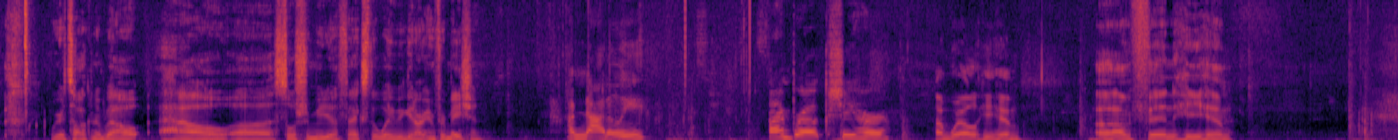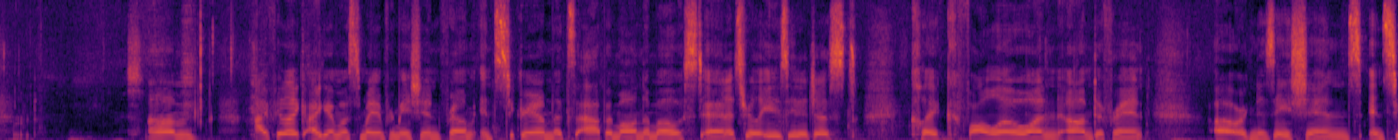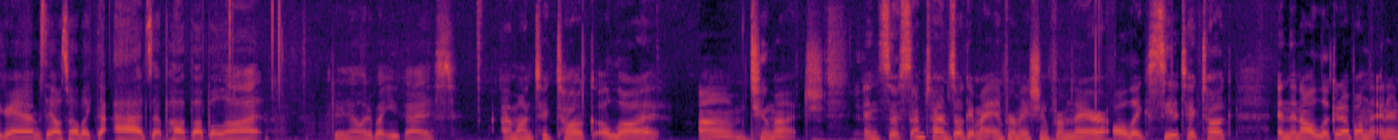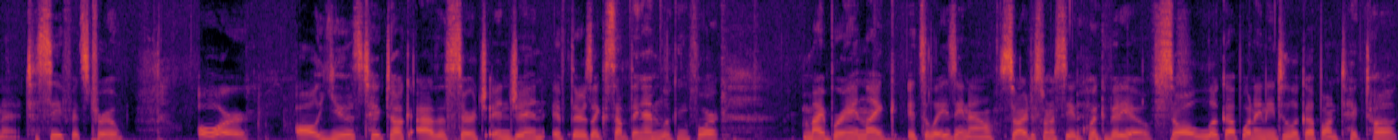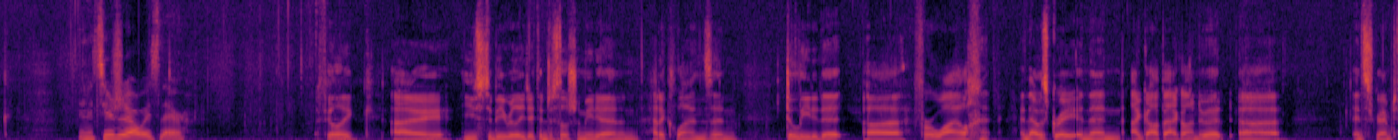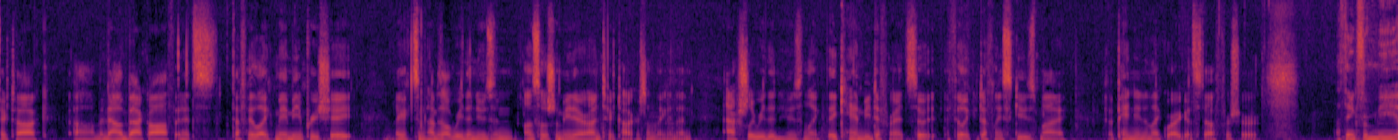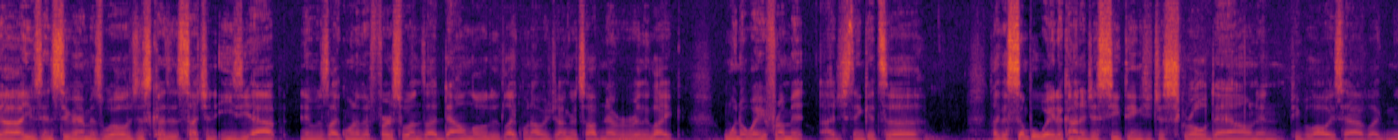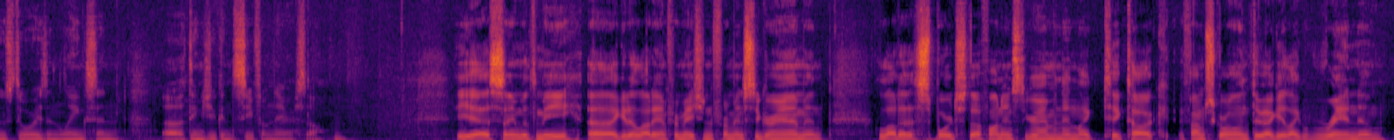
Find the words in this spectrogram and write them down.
we're talking about how uh, social media affects the way we get our information. I'm Natalie. I'm Brooke, she, her. I'm Will, he, him. Uh, I'm Finn, he, him. Word. Um, I feel like I get most of my information from Instagram. That's the app I'm on the most, and it's really easy to just click follow on um, different uh, organizations, Instagrams. They also have like the ads that pop up a lot. I don't know. What about you guys? I'm on TikTok a lot, um, too much. And so sometimes I'll get my information from there. I'll like see a TikTok and then I'll look it up on the internet to see if it's true. Or I'll use TikTok as a search engine if there's like something I'm looking for. My brain like it's lazy now, so I just want to see a quick video. So I'll look up what I need to look up on TikTok and it's usually always there. I feel like I used to be really addicted to social media and had a cleanse and deleted it uh, for a while, and that was great. And then I got back onto it, uh, Instagram, TikTok, um, and now I'm back off, and it's definitely like made me appreciate. Like sometimes I'll read the news in, on social media or on TikTok or something, and then actually read the news, and like they can be different. So I feel like it definitely skews my opinion and like where I get stuff for sure. I think for me, uh, I use Instagram as well just because it's such an easy app. And it was like one of the first ones I downloaded like when I was younger, so I've never really like went away from it. I just think it's a like a simple way to kind of just see things. You just scroll down and people always have like news stories and links and uh, things you can see from there. So. Yeah, same with me. Uh, I get a lot of information from Instagram and a lot of sports stuff on Instagram, and then like TikTok. If I'm scrolling through, I get like random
